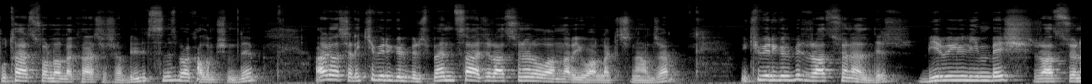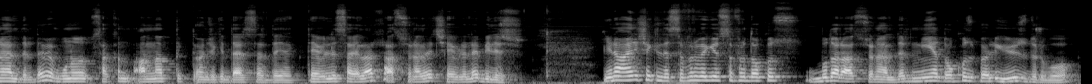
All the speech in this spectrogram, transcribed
Bu tarz sorularla karşılaşabilirsiniz. Bakalım şimdi. Arkadaşlar 2,1 ben sadece rasyonel olanları yuvarlak için alacağım. 2,1 rasyoneldir. 1,25 rasyoneldir değil mi? Bunu sakın anlattık önceki derslerde. Devirli sayılar rasyonele çevrilebilir. Yine aynı şekilde 0,09 bu da rasyoneldir. Niye? 9 bölü 100'dür bu.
